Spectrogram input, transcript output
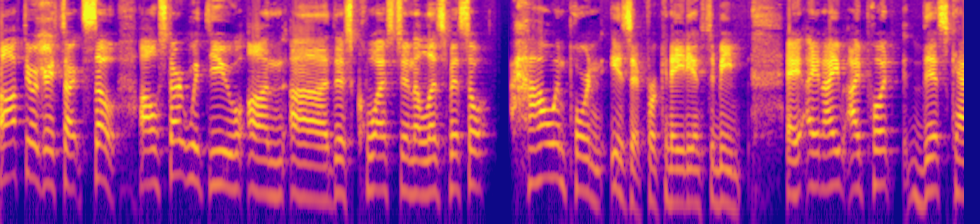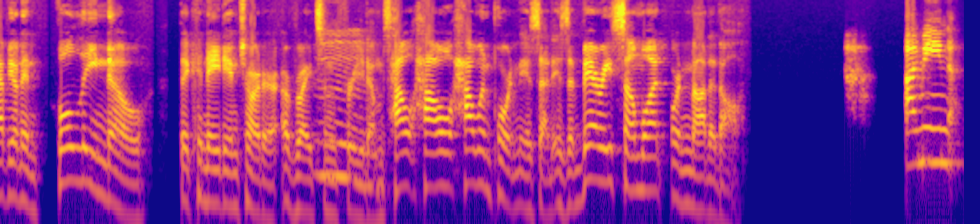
off to a great start. So I'll start with you on uh, this question, Elizabeth. So how important is it for Canadians to be, and I, I put this caveat in, fully know the Canadian Charter of Rights mm. and Freedoms? How, how, how important is that? Is it very, somewhat, or not at all? I mean,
